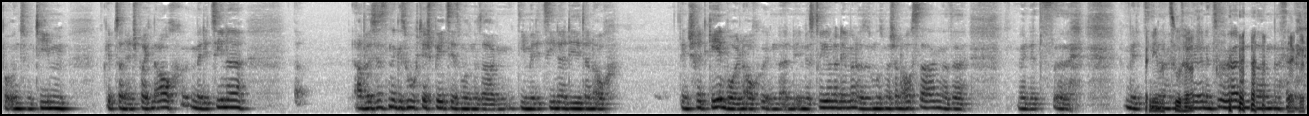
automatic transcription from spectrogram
bei uns im Team gibt es dann entsprechend auch Mediziner, aber es ist eine gesuchte Spezies, muss man sagen. Die Mediziner, die dann auch den Schritt gehen wollen, auch in ein Industrieunternehmen, also das muss man schon auch sagen. Also wenn jetzt äh, Mediziner und Medizinerinnen zuhören, dann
